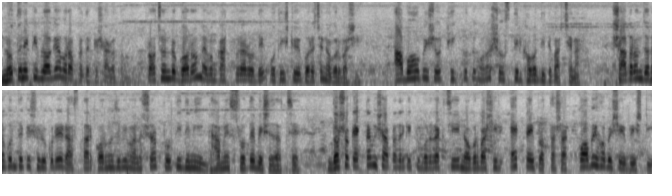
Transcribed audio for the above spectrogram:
নতুন একটি ব্লগে আবার আপনাদেরকে স্বাগতম। প্রচণ্ড গরম এবং কাঠপুরা রোদে অতিষ্ঠ হয়ে পড়েছে নগরবাসী। আবহাওয়া অফিসও ঠিকমতো কোনো স্বস্তির খবর দিতে পারছে না। সাধারণ জনগণ থেকে শুরু করে রাস্তার কর্মজীবী মানুষরা প্রতিদিনই ঘামের স্রোতে বেসে যাচ্ছে। দর্শক, একটা বিষয় আপনাদেরকে একটু বলে রাখছি, নগরবাসীর একটাই প্রত্যাশা, কবে হবে সেই বৃষ্টি?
